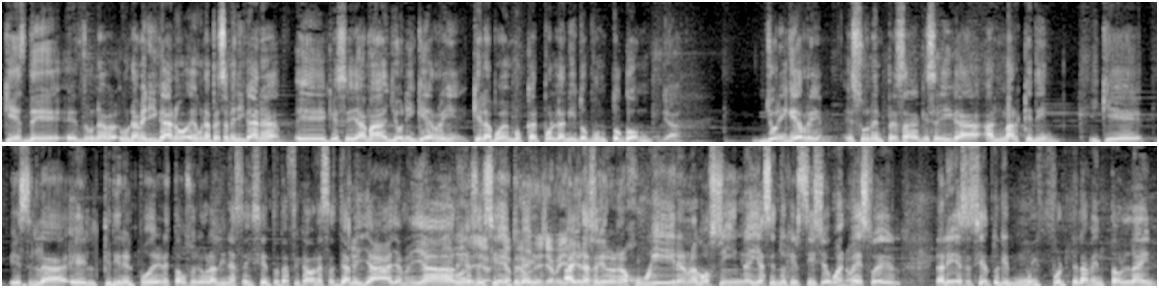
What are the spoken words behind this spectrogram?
que es de, un americano, es una empresa americana eh, que se llama Johnny Kerry, que la pueden buscar por lanito.com. Johnny Kerry es una empresa que se dedica al marketing, y que es la, el que tiene el poder en Estados Unidos la línea 600. ¿Te has fijado en esas? Llame ya, llame ya, línea 600. hay, una señora en una juguera, en una cocina y haciendo ejercicio. Bueno, eso es la línea 600 que es muy fuerte la venta online.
